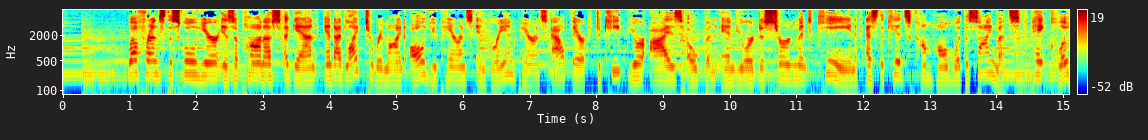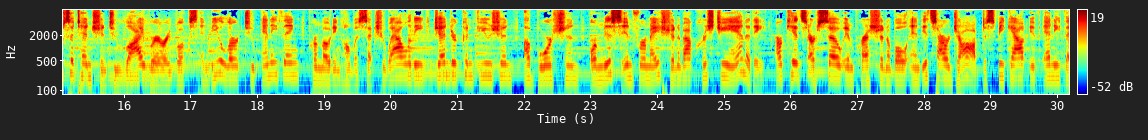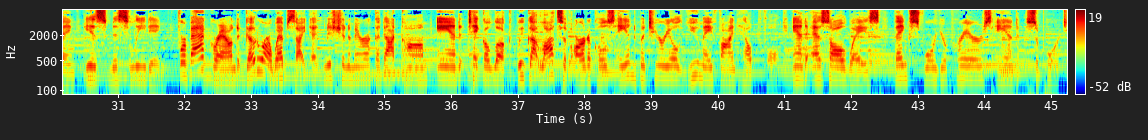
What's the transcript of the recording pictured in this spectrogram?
Well, friends, the school year is upon us again, and I'd like to remind all you parents and grandparents out there to keep your eyes open and your discernment keen as the kids come home with assignments. Pay close attention to library books and be alert to anything promoting homosexuality, gender confusion, abortion, or misinformation about Christianity. Our kids are so impressionable, and it's our job to speak out if anything is misleading. For background, go to our website at missionamerica.com and take a look. We've got lots of articles and material you may find helpful. And as always, thanks for your prayers and support.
